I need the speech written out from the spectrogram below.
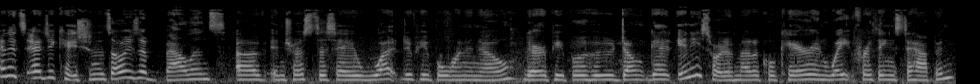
And it's education. It's always a balance of interest to say, what do people want to know? There are people who don't get any sort of medical care and wait for things to happen.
